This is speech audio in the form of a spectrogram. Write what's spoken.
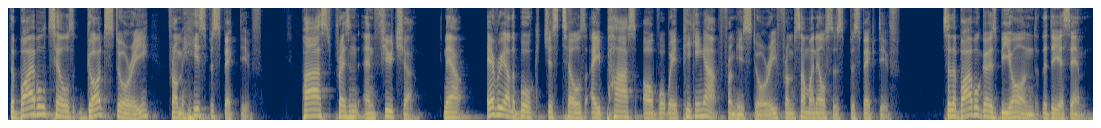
The Bible tells God's story from his perspective, past, present, and future. Now, every other book just tells a part of what we're picking up from his story from someone else's perspective. So the Bible goes beyond the DSM.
